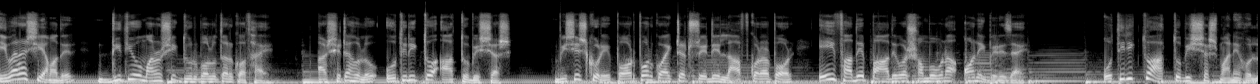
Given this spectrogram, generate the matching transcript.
এবার আসি আমাদের দ্বিতীয় মানসিক দুর্বলতার কথায়, আর সেটা হলো অতিরিক্ত আত্মবিশ্বাস। বিশেষ করে পরপর কয়েকটা ট্রেডে লাভ করার পর এই ফাঁদে পা দেওয়ার সম্ভাবনা অনেক বেড়ে যায়। অতিরিক্ত আত্মবিশ্বাস মানে হল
